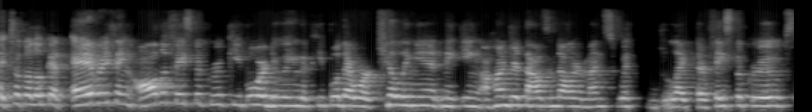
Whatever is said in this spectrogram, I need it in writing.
I took a look at everything all the Facebook group people were doing, the people that were killing it, making a hundred thousand dollar months with like their Facebook groups,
